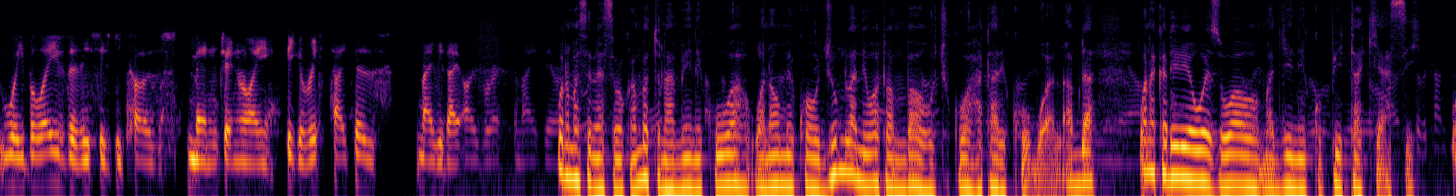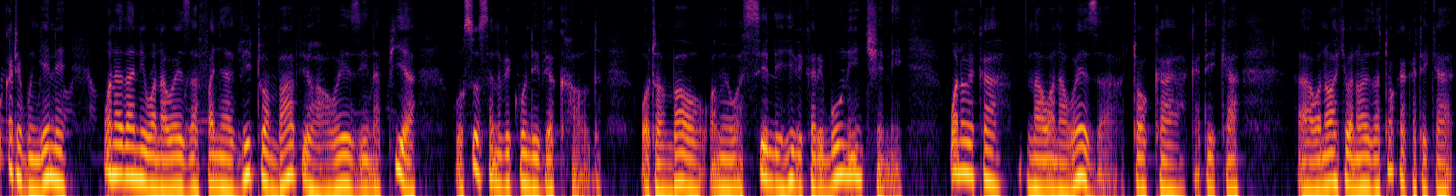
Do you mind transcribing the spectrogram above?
We believe that this is because men generally bigger risk takers Bwana anasema kwamba tunaamini kuwa wanaume kwa ujumla ni watu ambao huchukua hatari kubwa, labda wanakadiria uwezo wao majini kupita kiasi. Wakati mwingine wanadhani wanaweza fanya vitu ambavyo hawawezi, na pia hususan vikundi vya CALD, watu ambao wamewasili hivi karibuni nchini wanaweka na wanaweza toka katika uh, wanawake wanaweza toka katika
